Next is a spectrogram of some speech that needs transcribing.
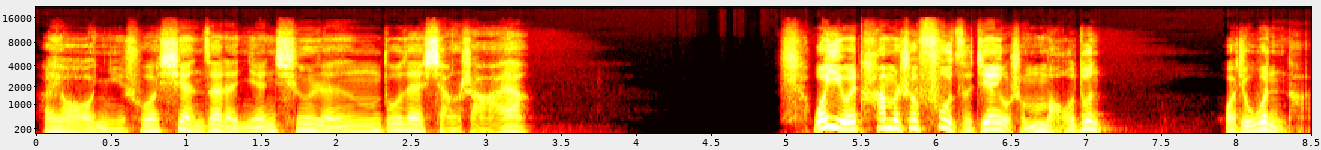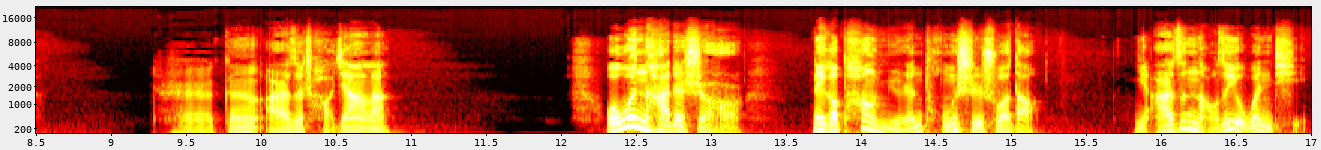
哎呦，你说现在的年轻人都在想啥呀？”我以为他们是父子间有什么矛盾，我就问他：“这是跟儿子吵架了？”我问他的时候，那个胖女人同时说道：“你儿子脑子有问题。”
